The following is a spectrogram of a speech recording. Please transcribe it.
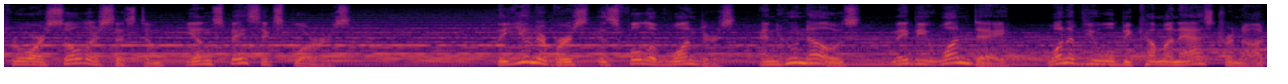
through our solar system, young space explorers. The universe is full of wonders, and who knows, maybe one day, one of you will become an astronaut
